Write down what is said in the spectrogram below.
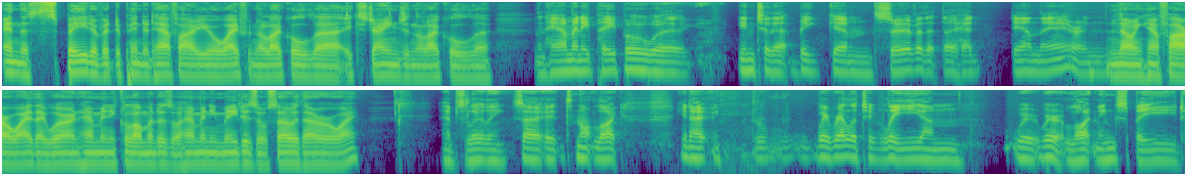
And the speed of it depended how far you were away from the local uh, exchange and the local. Uh, and how many people were into that big um, server that they had down there and knowing how far away they were and how many kilometres or how many metres or so they were away. Absolutely. So it's not like, you know, we're relatively um, we're we're at lightning speed.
